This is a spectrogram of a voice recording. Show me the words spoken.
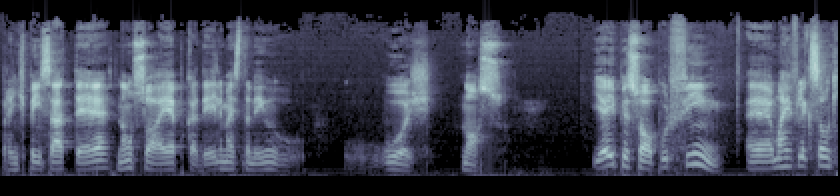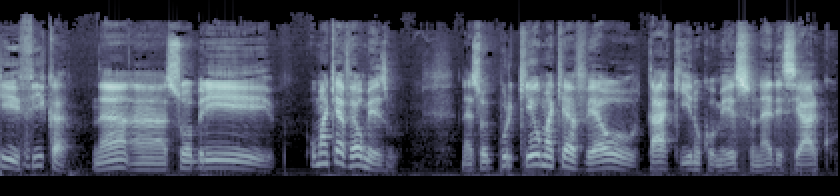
para a gente pensar até não só a época dele, mas também o, o hoje, nosso. E aí, pessoal, por fim, é uma reflexão que fica né, uh, sobre o Maquiavel mesmo, né, sobre por que o Maquiavel está aqui no começo né, desse arco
